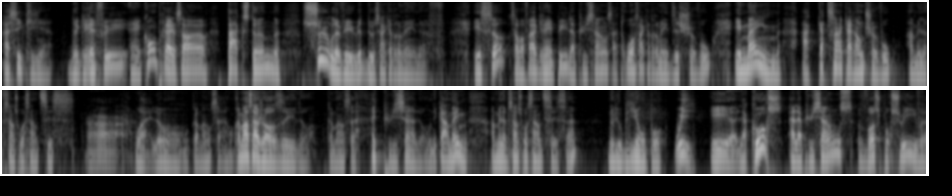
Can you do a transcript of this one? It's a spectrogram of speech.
à ses clients de greffer un compresseur Paxton sur le V8 289. Et ça, ça va faire grimper la puissance à 390 chevaux et même à 440 chevaux en 1966. Ah. Ouais, là, on commence à, on commence à jaser, là. On commence à être puissant, là. On est quand même en 1966, hein? Ne l'oublions pas. Oui. Et euh, la course à la puissance va se poursuivre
